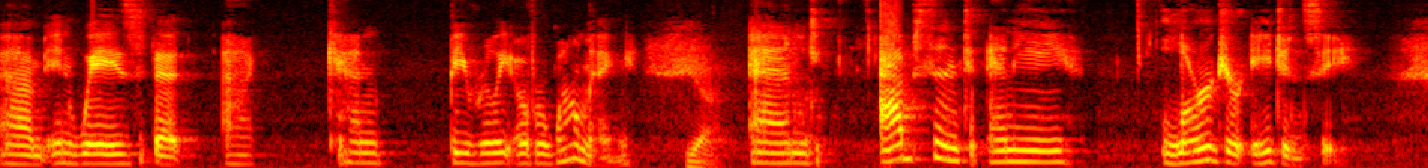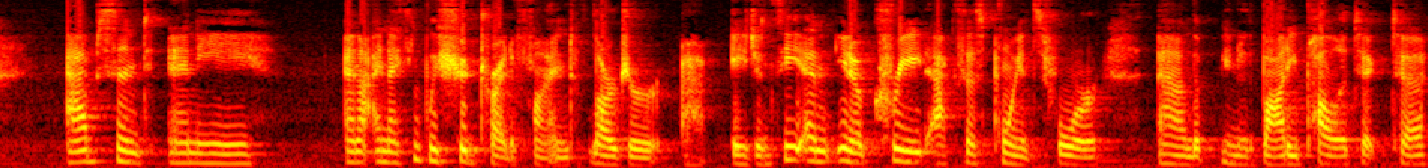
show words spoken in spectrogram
um, in ways that uh, can be really overwhelming. yeah, And absent any larger agency, absent any, and, I- and I think we should try to find larger uh, agency and you know create access points for uh, the you know the body politic to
